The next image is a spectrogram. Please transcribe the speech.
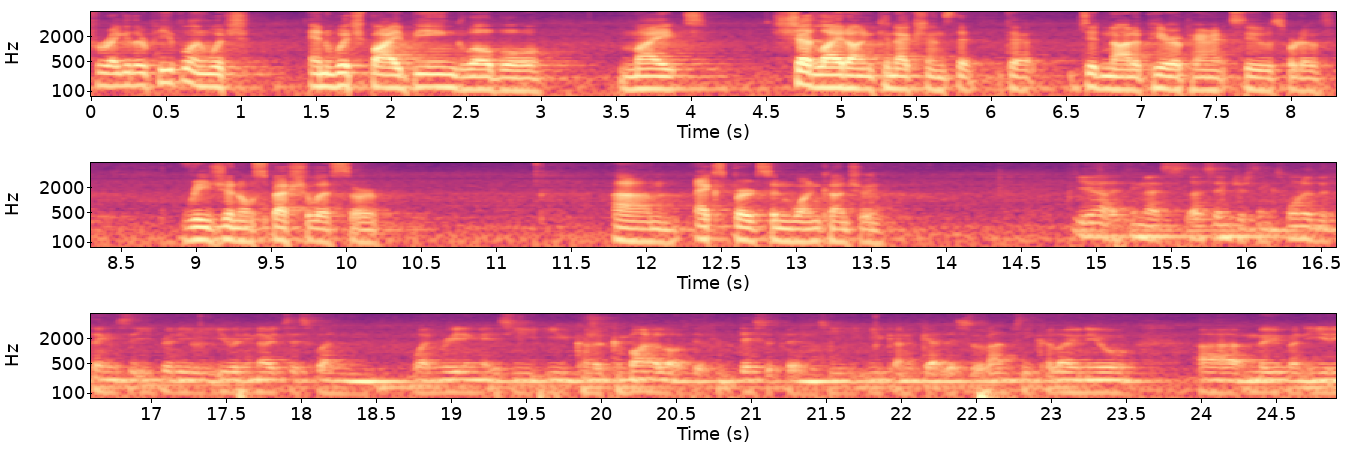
for regular people and which and which by being global might shed light on connections that, that did not appear apparent to sort of regional specialists or um, experts in one country. Yeah, I think that's that's interesting. It's one of the things that you really you really notice when when reading it is you, you kind of combine a lot of different disciplines. You, you kind of get this sort of anti-colonial uh, movement. You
